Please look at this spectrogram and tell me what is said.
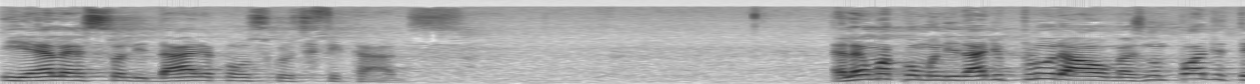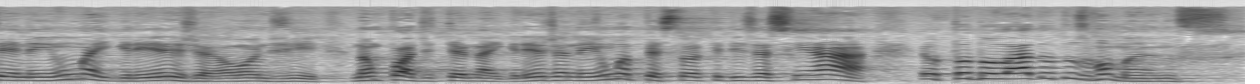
E ela é solidária com os crucificados. Ela é uma comunidade plural, mas não pode ter nenhuma igreja onde não pode ter na igreja nenhuma pessoa que diz assim: "Ah, eu estou do lado dos romanos.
